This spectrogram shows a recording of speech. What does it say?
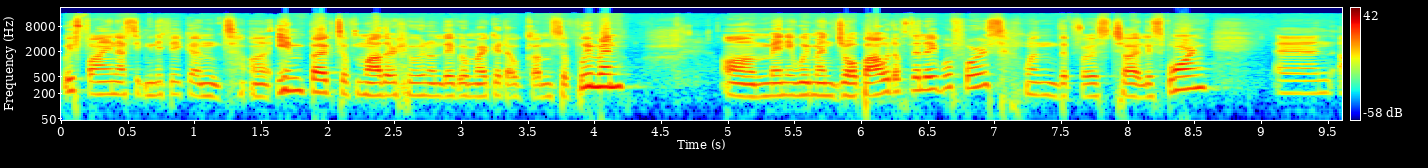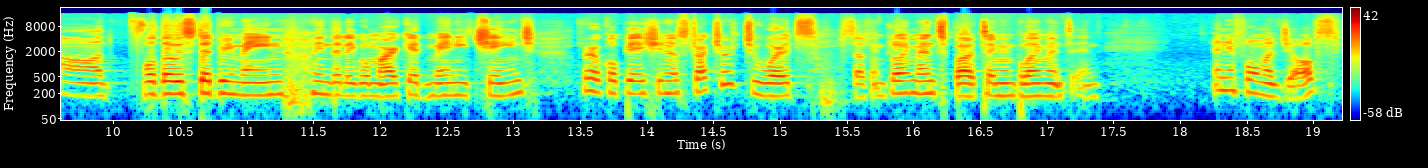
we find a significant uh, impact of motherhood on labor market outcomes of women. Um, many women drop out of the labor force when the first child is born. And uh, for those that remain in the labor market, many change their occupational structure towards self-employment, part-time employment, and, and informal jobs.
